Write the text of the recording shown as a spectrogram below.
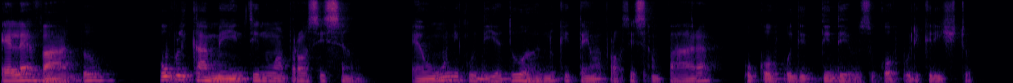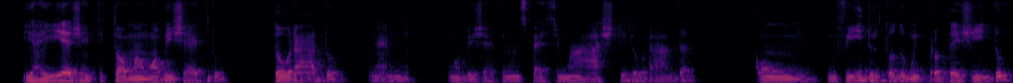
é levado publicamente numa procissão. É o único dia do ano que tem uma procissão para o corpo de, de Deus, o corpo de Cristo. E aí a gente toma um objeto dourado, né? um, um objeto, uma espécie de uma haste dourada, com um vidro todo muito protegido,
